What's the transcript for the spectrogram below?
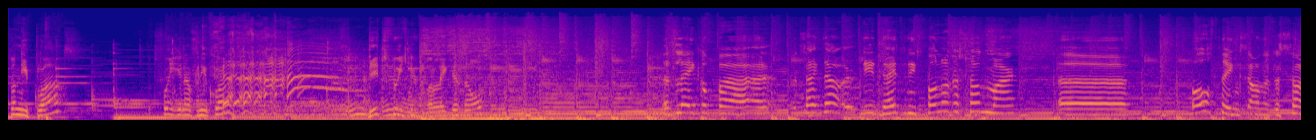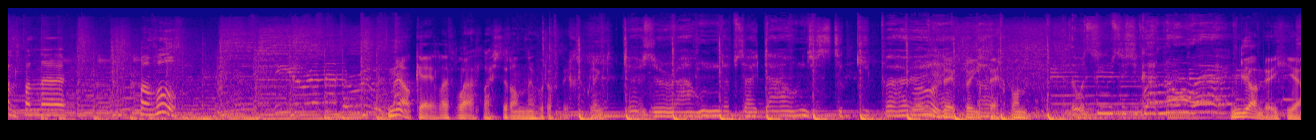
van die plaat... Wat vond je nou van die plaat? Dit vond je... Waar leek dat nou op? Het leek op... eh, wat zei ik nou? Die- Het heette niet Follow the Sun, maar... eh, All Things Under the Sun van, eh, van Wolf. Nou, oké. Even la- luisteren dan hoe dat echt klinkt. Turns around upside down just to keep her Oh, dat heeft er iets weg van. Ja, een beetje, ja.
